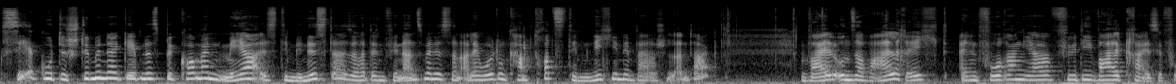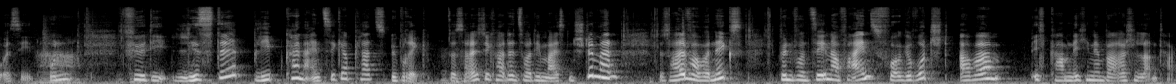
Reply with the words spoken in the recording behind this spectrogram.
sehr gutes Stimmenergebnis bekommen, mehr als die Minister, also hatte den Finanzminister und alle erholt und kam trotzdem nicht in den Bayerischen Landtag weil unser Wahlrecht einen Vorrang ja für die Wahlkreise vorsieht. Ah. Und für die Liste blieb kein einziger Platz übrig. Das heißt, ich hatte zwar die meisten Stimmen, das half aber nichts. Ich bin von 10 auf 1 vorgerutscht, aber ich kam nicht in den Bayerischen Landtag.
